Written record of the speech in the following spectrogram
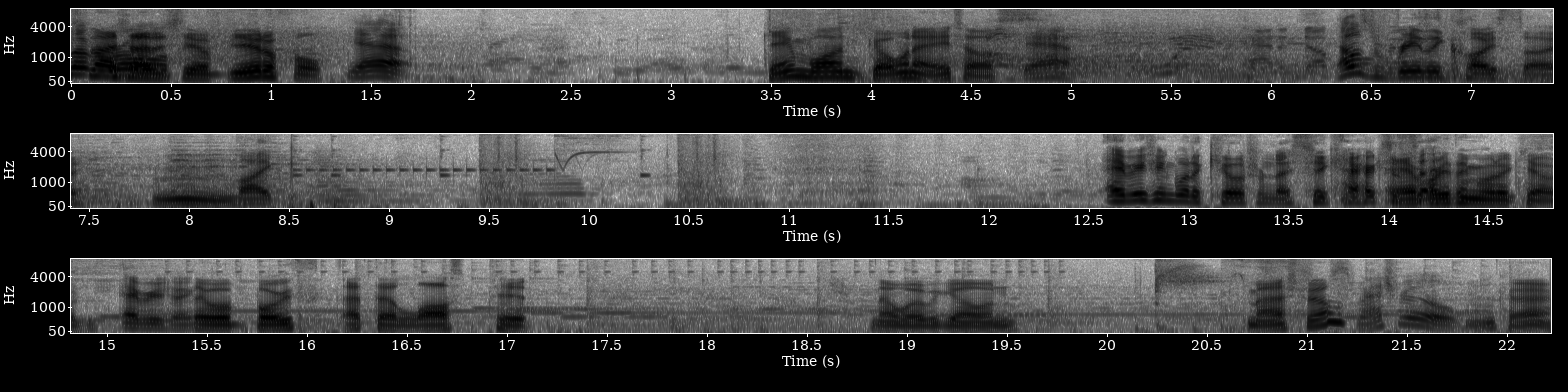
Up smash out of shield. Beautiful. Yeah. Game one going to Aetos. Yeah. That was really close though. Mm. Like. Everything would have killed from those two characters. Everything would have killed. Everything. They were both at their last pit. Now where are we going? Smashville? Smashville. Okay.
